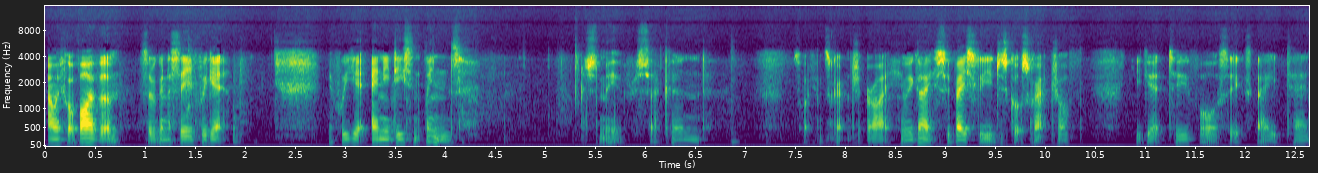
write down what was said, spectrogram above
and we've got five of them, so we're going to see if we get if we get any decent wins. Just move for a second so I can scratch it. Right, here we go. So basically you just got scratch off. You get 2, 4, 6, 8, 10,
